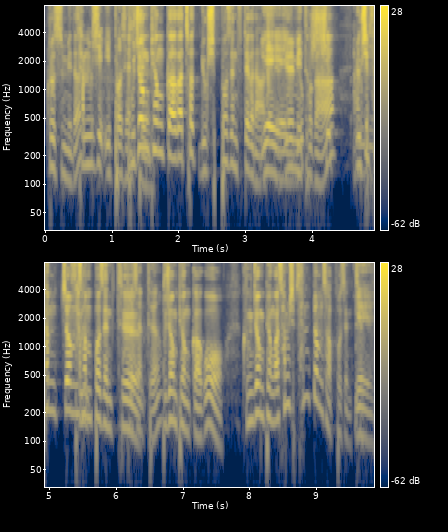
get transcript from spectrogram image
그렇습니다. 32%. 부정 평가가 첫 60%대가 나왔어요. 예, 예. 리얼미터가 60, 63.3% 3%. 부정 평가고 긍정 평가 33.4%. 예, 예.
